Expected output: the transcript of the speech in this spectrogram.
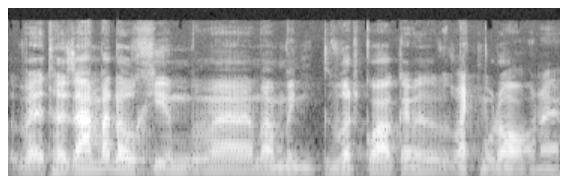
Vậy thời gian bắt đầu khi mà, mà mình vượt qua cái vạch màu đỏ này.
